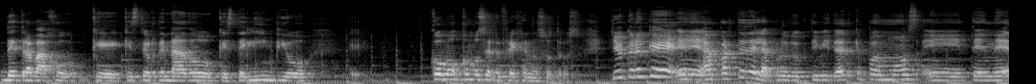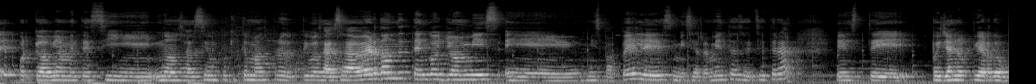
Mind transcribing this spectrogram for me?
de trabajo que, que esté ordenado, que esté limpio. ¿Cómo, ¿Cómo se refleja en nosotros? Yo creo que eh, aparte de la productividad que podemos eh, tener, porque obviamente sí nos hace un poquito más productivos, al saber dónde tengo yo mis, eh, mis papeles, mis herramientas, etcétera, este, pues ya no pierdo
